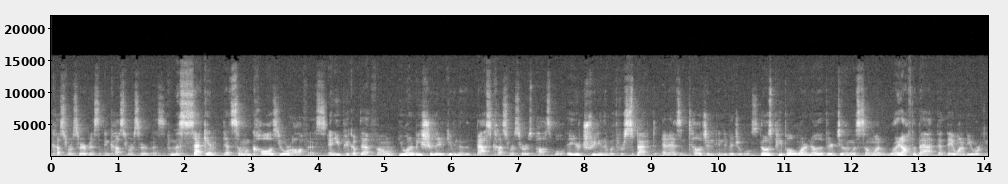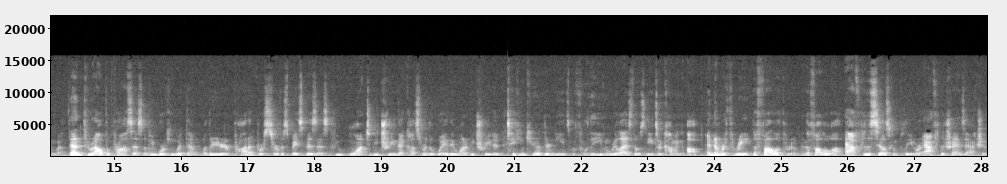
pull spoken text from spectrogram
customer service, and customer service. From the second that someone calls your office and you pick up that phone, you want to be sure that you're giving them the best customer service possible, that you're treating them with respect and as intelligent individuals. Those people want to know that they're dealing with someone right off the bat that they want to be working with. Then, throughout the process of you working with them, whether you're in a product or service based business, you want to be treating that customer the way they want to be treated, taking care of their needs before they even realize those needs are coming up. And number three, the follow through and the follow up after the sale is complete or after the transaction.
